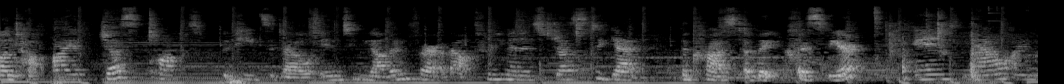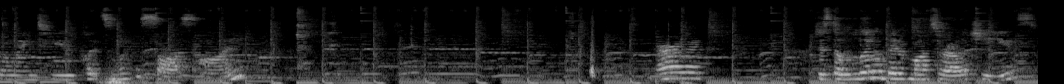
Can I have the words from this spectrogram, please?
on top. I have just popped the pizza dough into the oven for about three minutes just to get the crust a bit crispier. And now I'm going to put some of the sauce on. Garlic, just a little bit of mozzarella cheese.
